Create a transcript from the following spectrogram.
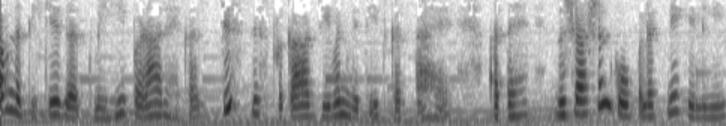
अवनति के गर्त में ही पड़ा रहकर जिस जिस प्रकार जीवन व्यतीत करता है, अतः दुशासन को पलटने के लिए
